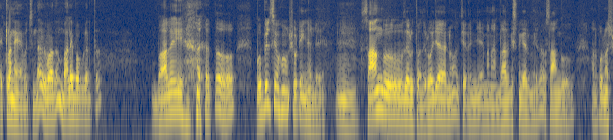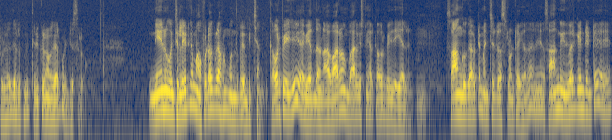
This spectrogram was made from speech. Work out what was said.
ఇట్లానే వచ్చిందా వివాదం బాలయ్య బాబు గారితో? బాలయ్యతో బొబ్బిల్ సింహం షూటింగ్ అండి. సాంగ్ జరుగుతుంది. రోజాను చిరంజీవి మన బాలకృష్ణ గారి మీద సాంగ్ అన్నపూర్ణ స్టూడియోలో జరుగుతుంది. త్రికరణ గారు ప్రొడ్యూసరు. నేను కొంచెం లేట్గా మా ఫోటోగ్రాఫర్ ముందు పంపించాను. కవర్ పేజీ అవి వేద్దాం. ఆ వారం బాలకృష్ణ గారు కవర్ పేజీ వేయాలి. సాంగ్ కాబట్టి మంచి డ్రెస్సులు ఉంటాయి కదా నేను సాంగ్ ఇదివరకు ఏంటంటే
